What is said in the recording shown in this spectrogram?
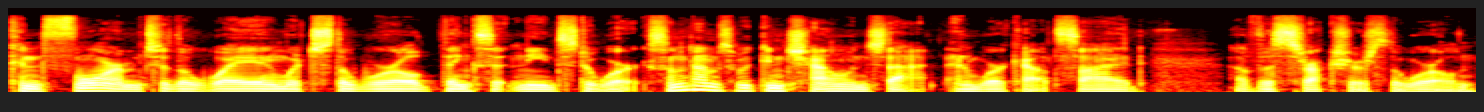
conform to the way in which the world thinks it needs to work. Sometimes we can challenge that and work outside of the structures of the world.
